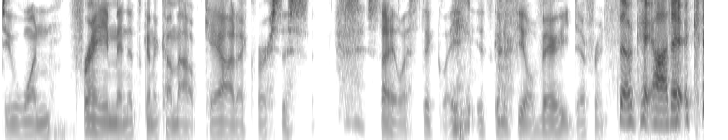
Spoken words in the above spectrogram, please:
do one frame and it's going to come out chaotic versus stylistically it's going to feel very different so chaotic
